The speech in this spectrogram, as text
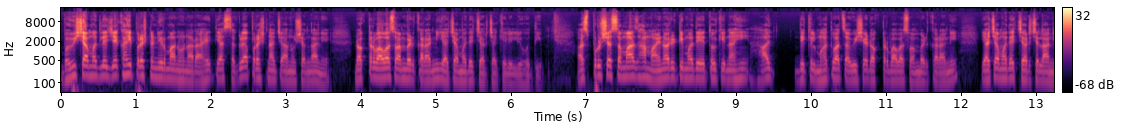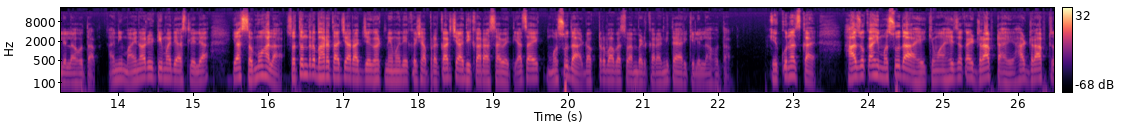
भविष्यामधले जे काही प्रश्न निर्माण होणार आहेत या सगळ्या प्रश्नाच्या अनुषंगाने डॉक्टर बाबासाहेब आंबेडकरांनी याच्यामध्ये चर्चा केलेली होती. अस्पृश्य समाज हा मायनॉरिटीमध्ये येतो की नाही हा देखील महत्त्वाचा विषय डॉक्टर बाबासाहेब आंबेडकरांनी याच्यामध्ये चर्चेला आणलेला होता. आणि मायनॉरिटीमध्ये असलेल्या या समूहाला स्वतंत्र भारताच्या राज्यघटनेमध्ये कशा प्रकारचे अधिकार असावेत याचा एक मसुदा डॉक्टर बाबासाहेब आंबेडकरांनी तयार केलेला होता. एकूणच काय? हा जो काही मसुदा आहे किंवा हे जो काही ड्राफ्ट आहे हा ड्राफ्ट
